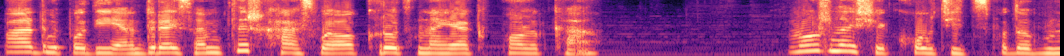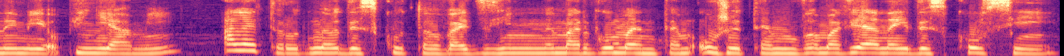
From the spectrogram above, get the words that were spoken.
Padły pod jej adresem też hasła okrutna jak Polka. Można się kłócić z podobnymi opiniami, ale trudno dyskutować z innym argumentem użytym w omawianej dyskusji.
